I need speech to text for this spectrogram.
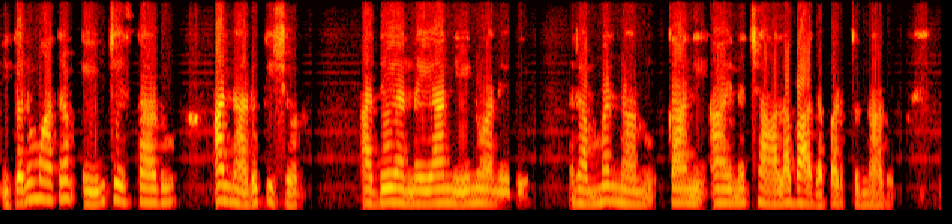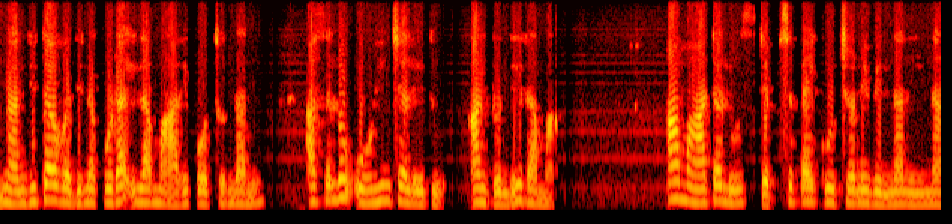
ఇతను మాత్రం ఏం చేస్తాడు? అన్నాడు కిషోర్. అదే అన్నయ్య నేను అనేది రమ్మన్నాను కానీ ఆయన చాలా బాధపడుతున్నాడు. నందిత వదిన కూడా ఇలా మారిపోతుందని అసలు ఊహించలేదు అంటుంది రమ. ఆ మాటలు స్టెప్స్ పై కూర్చొని విన్న నీనా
